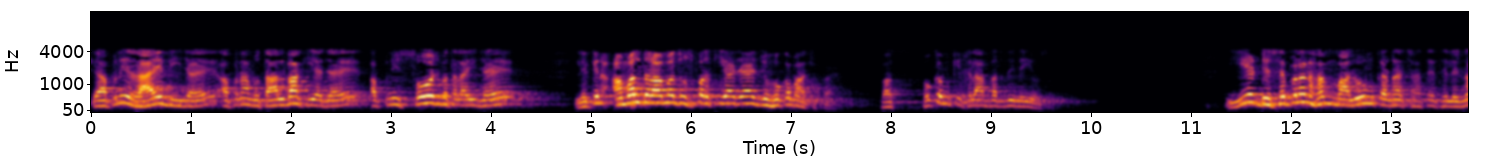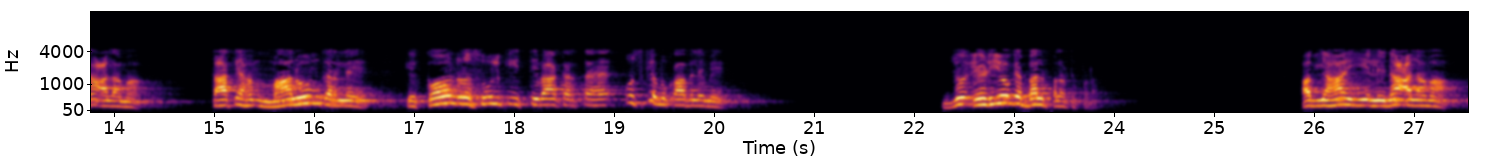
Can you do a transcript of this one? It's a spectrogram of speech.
کہ اپنی رائے دی جائے، اپنا مطالبہ کیا جائے، اپنی سوچ بتلائی جائے، لیکن عمل درآمد اس پر کیا جائے جو حکم آ چکا ہے۔ بس، حکم کی خلاف ورزی نہیں ہو سکتی۔ یہ ڈسپلن ہم معلوم کرنا چاہتے تھے لینا علامہ تاکہ ہم معلوم کر لیں کہ کون رسول کی اتباع کرتا ہے اس کے مقابلے میں جو ایڑیوں کے بل پلٹ پڑا۔ اب یہاں یہ لینا علامہ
